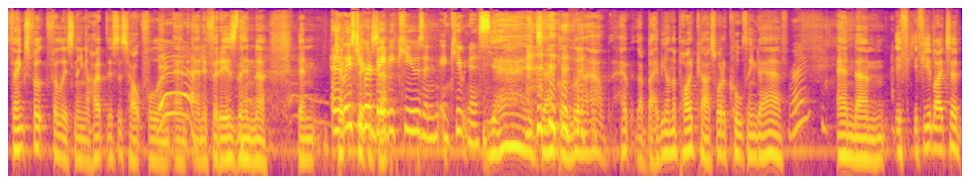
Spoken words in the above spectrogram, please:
thanks for, for listening. I hope this is helpful, and, Yeah. and, and if it is, then uh, then and check- at least you heard us out. baby cues and, and cuteness. Yeah, exactly. Look now, the baby on the podcast. What a cool thing to have. Right. And um, if, if you'd like to,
